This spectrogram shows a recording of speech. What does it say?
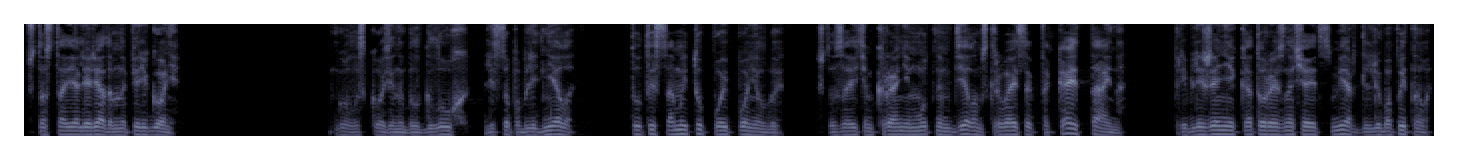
что стояли рядом на перегоне. Голос Козина был глух, лицо побледнело. Тут и самый тупой понял бы, что за этим крайне мутным делом скрывается такая тайна, приближение к которой означает смерть для любопытного.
